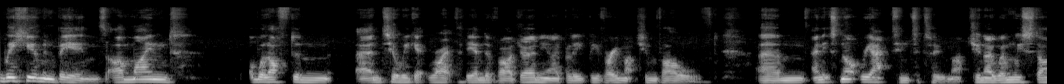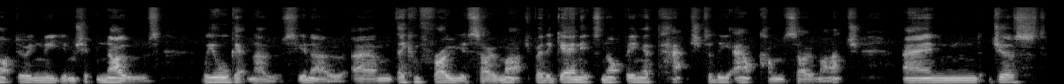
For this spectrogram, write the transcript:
We're human beings. Our mind will often, until we get right to the end of our journey, I believe, be very much involved um, and it's not reacting to too much. You know, when we start doing mediumship no's, we all get no's, you know, um, they can throw you so much. But again, it's not being attached to the outcome so much. And just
